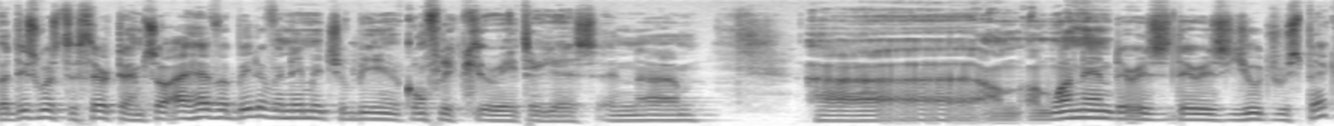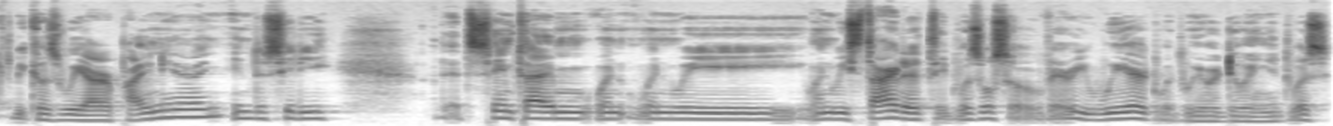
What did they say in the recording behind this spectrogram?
But this was the third time. So I have a bit of an image of being a conflict curator, yes. And um, uh, on on one hand there is there is huge respect because we are pioneering in the city at the same time when when we when we started it was also very weird what we were doing it was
